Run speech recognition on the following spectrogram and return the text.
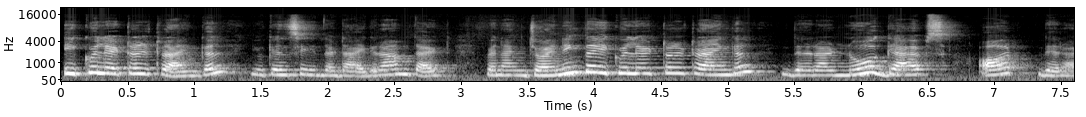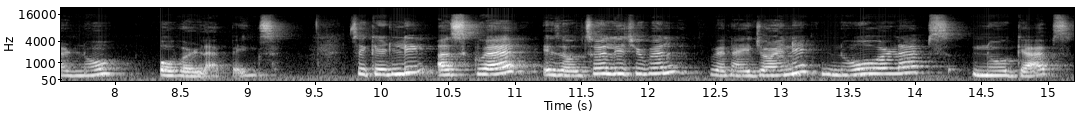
equilateral triangle you can see in the diagram that when I am joining the equilateral triangle there are no gaps or there are no overlappings. Secondly a square is also eligible when I join it no overlaps no gaps.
